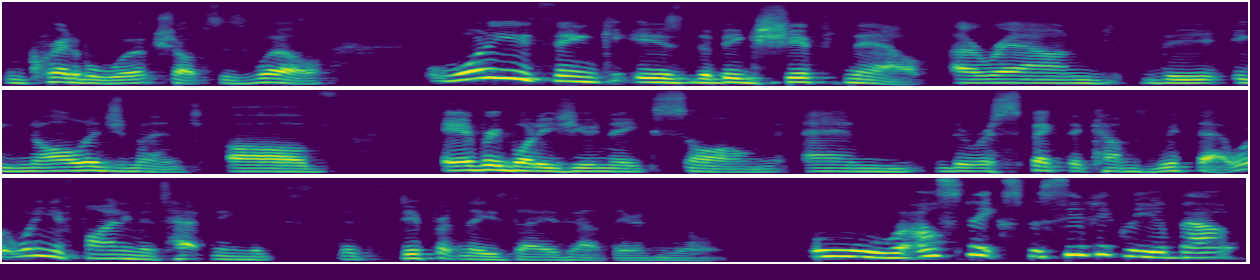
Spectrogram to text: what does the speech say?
incredible workshops as well. What do you think is the big shift now around the acknowledgement of everybody's unique song and the respect that comes with that? What, what are you finding that's happening that's that's different these days out there in the world? Oh, I'll speak specifically about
